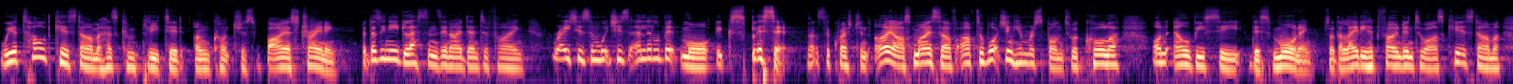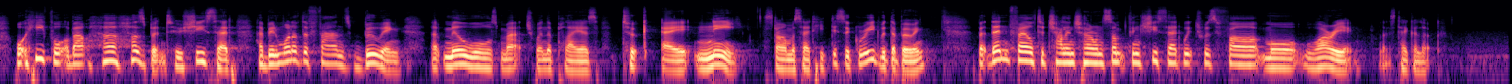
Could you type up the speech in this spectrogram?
We are told Keir Starmer has completed unconscious bias training, but does he need lessons in identifying racism which is a little bit more explicit? That's the question I asked myself after watching him respond to a caller on LBC this morning. So the lady had phoned in to ask Keir Starmer what he thought about her husband, who she said had been one of the fans booing at Millwall's match when the players took a knee. Starmer said he disagreed with the booing, but then failed to challenge her on something she said which was far more worrying. Let's take a look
